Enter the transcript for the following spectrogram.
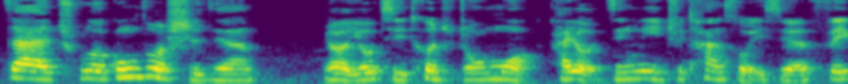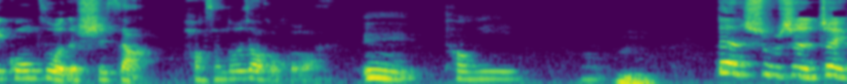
在除了工作时间，呃，尤其特指周末，还有精力去探索一些非工作的事项，好像都叫做会玩。嗯，同意。嗯。但是不是这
